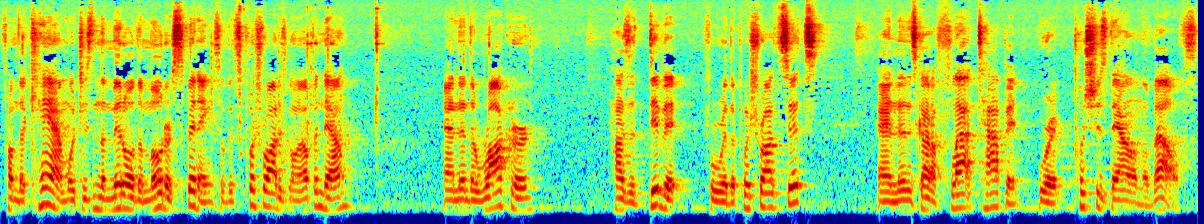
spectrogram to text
from the cam, which is in the middle of the motor spinning. So this push rod is going up and down, and then the rocker has a divot for where the push rod sits, and then it's got a flat tappet where it pushes down on the valves.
